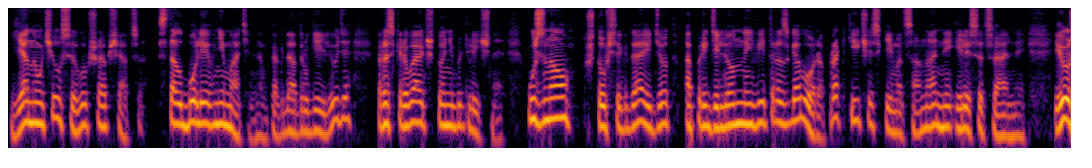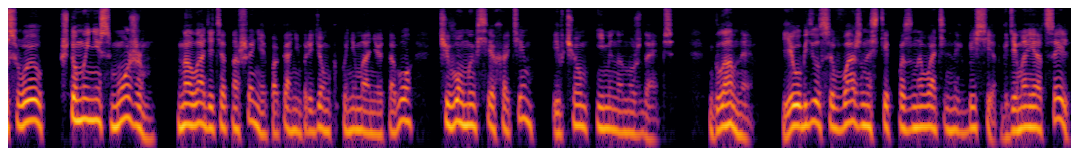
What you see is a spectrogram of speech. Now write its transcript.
Я научился лучше общаться, стал более внимательным, когда другие люди раскрывают что-нибудь личное, узнал, что всегда идет определенный вид разговора, практически эмоциональный или социальный, и усвоил, что мы не сможем наладить отношения, пока не придем к пониманию того, чего мы все хотим и в чем именно нуждаемся. Главное, я убедился в важности познавательных бесед, где моя цель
